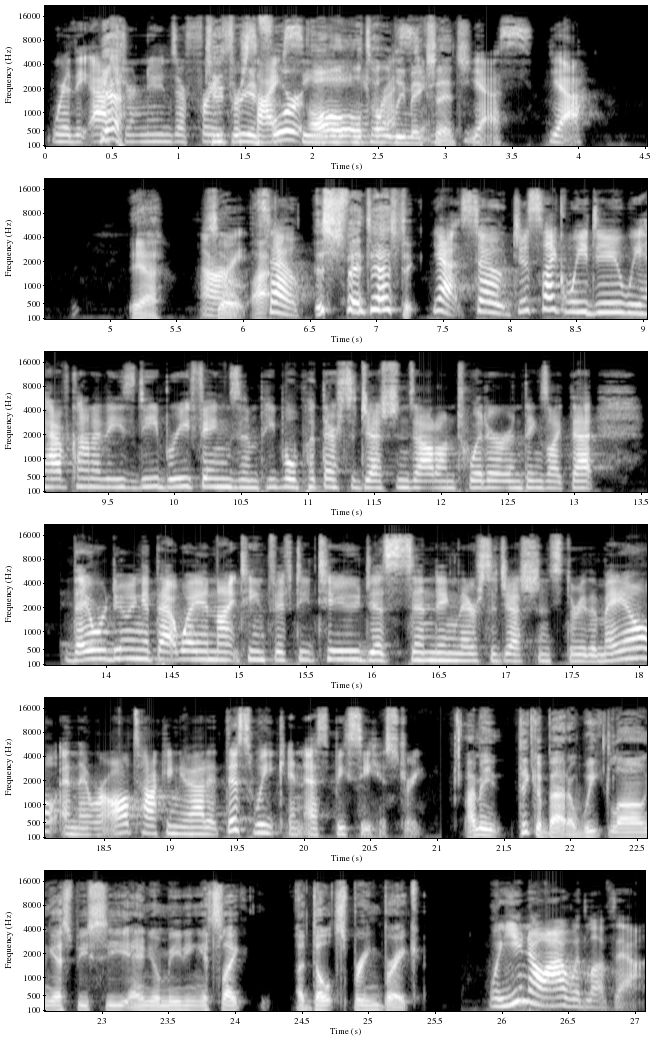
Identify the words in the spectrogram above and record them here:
where the afternoons are free Two, for three, and four sightseeing. all and totally make resting. sense. Yes. Yeah. Yeah. All so, right, I- so- this is fantastic. Yeah, so just like we do, we have kind of these debriefings and people put their suggestions out on Twitter and things like that. They were doing it that way in 1952, just sending their suggestions through the mail, and they were all talking about it this week in SBC history. I mean, think about a week long SBC annual meeting. It's like adult spring break. Well, you know, I would love that.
